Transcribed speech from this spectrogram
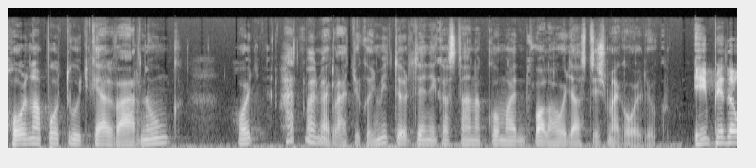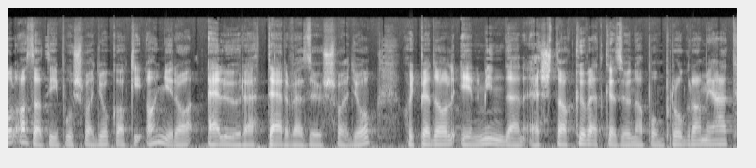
holnapot úgy kell várnunk, hogy hát majd meglátjuk, hogy mi történik, aztán akkor majd valahogy azt is megoldjuk. Én például az a típus vagyok, aki annyira előre tervezős vagyok, hogy például én minden este a következő napon programját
